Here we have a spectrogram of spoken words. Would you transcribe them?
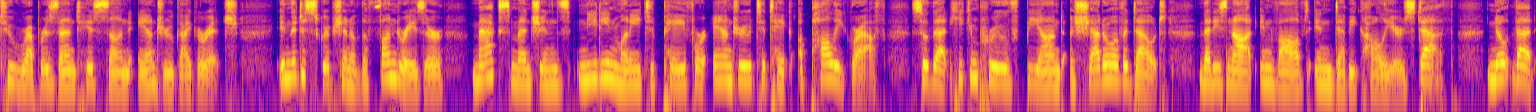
to represent his son, Andrew Giegerich. In the description of the fundraiser, Max mentions needing money to pay for Andrew to take a polygraph so that he can prove beyond a shadow of a doubt that he's not involved in Debbie Collier's death. Note that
